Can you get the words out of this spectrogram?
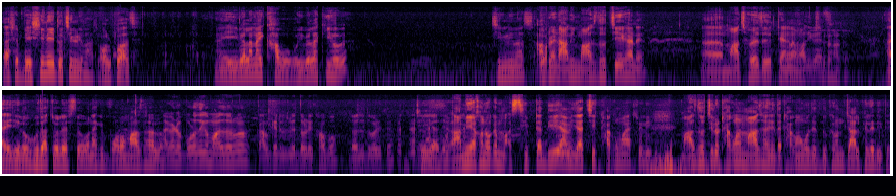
তা সে বেশি নেই তো চিংড়ি মাছ অল্প আছে। এই বেলা নাই খাব। ওই বেলা কি হবে? চিংড়ি মাছ। আপনার আমি মাছ ধরছি এখানে। মাছ হয়েছে ট্যাংরা মাছ। ছোটোখাটো। আর এই যে রঘুদা চলে এসছে ও নাকি বড় মাছ ধরালো। আমি একটা বড় দেখে মাছ ধরবো কালকের দৌড়ে খাব জয়যুদ্ধ বাড়িতে। ঠিক আছে। আমি এখন ওকে ছিপটা দিয়ে আমি যাচ্ছি। ঠাকুমা অ্যাকচুয়ালি মাছ ধরছিল ঠাকুমার মাছ হয়নি তাই ঠাকুমা বলছে দুখান জাল ফেলে দিতে।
